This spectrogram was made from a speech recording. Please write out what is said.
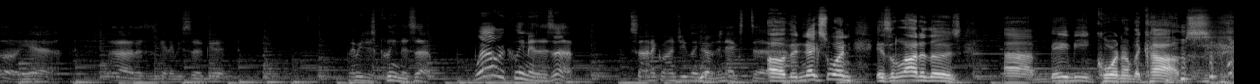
oh yeah. Oh, this is gonna be so good. Let me just clean this up. While we're cleaning this up, Sonic, why don't you think Yeah. of the next? Uh, Oh, the next one is a lot of those uh, baby corn on the cobs.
